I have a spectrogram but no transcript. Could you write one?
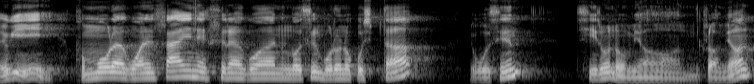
여기 분모라고 하는 sin x라고 하는 것을 뭐로 놓고 싶다? 이것은 t로 놓으면 그러면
